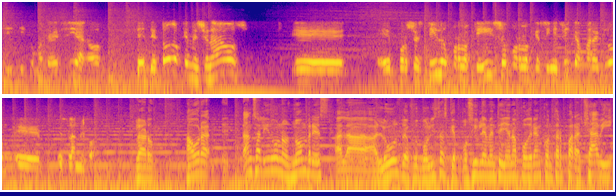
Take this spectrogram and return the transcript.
y- y como te decía, ¿no? de, de todos los que mencionamos, eh, eh, por su estilo, por lo que hizo, por lo que significa para el club, eh, es la mejor. Claro. Ahora, eh, han salido unos nombres a la luz de futbolistas que posiblemente ya no podrían contar para Xavi,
